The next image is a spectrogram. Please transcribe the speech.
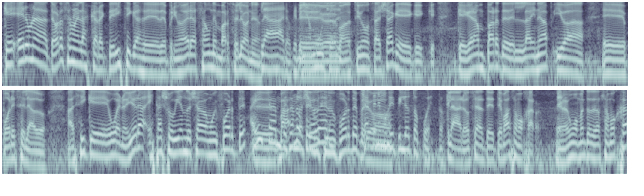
que era una, te acordás, era una de las características de, de Primavera Sound en Barcelona. Claro, que tenía Eh, mucho de Cuando eso. estuvimos allá, que, que- que- que gran parte del line-up iba eh, por ese lado. Así que, bueno, y ahora está lloviendo ya muy fuerte. Ahí Eh, está va, empezando no sé a llover. muy fuerte, pero. Ya tenemos el piloto puesto. Claro, o sea, te, te vas a mojar. En algún momento te vas a mojar.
